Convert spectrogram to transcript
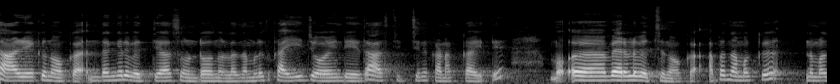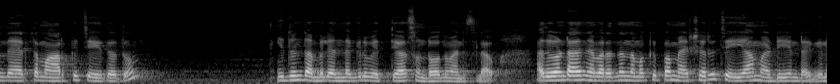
താഴേക്ക് നോക്കുക. എന്തെങ്കിലും വ്യത്യാസം ഉണ്ടോ എന്നുള്ളത്. നമ്മൾ കൈ ജോയിന്റ് ചെയ്ത് ആ സ്റ്റിച്ചിന് കണക്കായിട്ട് വിരൽ വെച്ച് നോക്കുക. അപ്പം നമുക്ക് നമ്മൾ നേരത്തെ മാർക്ക് ചെയ്തതും ഇതും തമ്മിൽ എന്തെങ്കിലും വ്യത്യാസം ഉണ്ടോ എന്ന് മനസ്സിലാവും. അതുകൊണ്ടാണ് ഞാൻ പറയുന്നത് നമുക്കിപ്പോൾ മെഷർ ചെയ്യാൻ മടിയുണ്ടെങ്കിൽ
